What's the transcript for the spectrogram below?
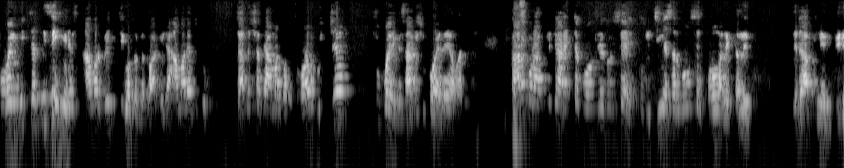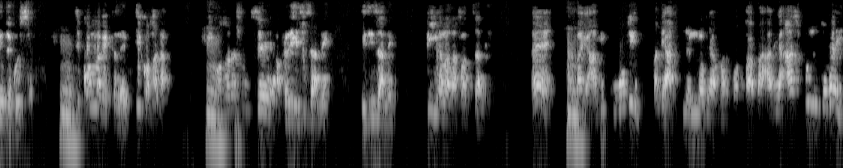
মোবাইল পিকচার দিছি এটা আমার ব্যক্তিগত ব্যাপার এটা আমার এতটুকু যাদের সাথে আমার কথা ওরা বুঝছে চুপ হয়ে গেছে আর কিছু কয় নাই আমার। তারপর আপনি যে আরেকটা কল দিয়ে কইছে তুমি জিএসআর বলছে কল্লার একটা লেখ। যেটা আপনি ভিডিওতে কইছেন। যে কল্লার একটা লেখ এই কথাটা। এই কথাটা শুনছে আপনার এজি জানে এজি জানে পিয়াল আরাফাত জানে। হ্যাঁ? ভাই আমি কোনোদিন মানে আপনার লগে আমার কথা বা আমি আজ পর্যন্ত ভাই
